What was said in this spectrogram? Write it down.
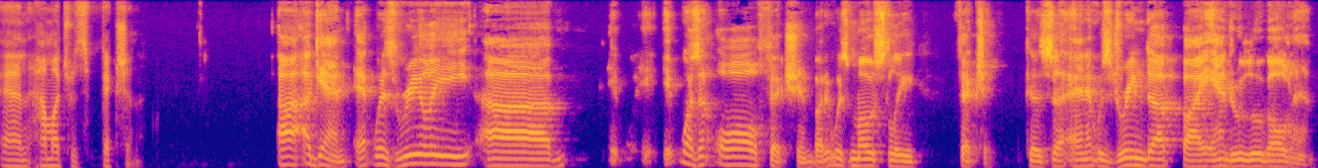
and how much was fiction? Uh, again, it was really um, it, it wasn't all fiction, but it was mostly fiction because uh, and it was dreamed up by Andrew Loog Oldham,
